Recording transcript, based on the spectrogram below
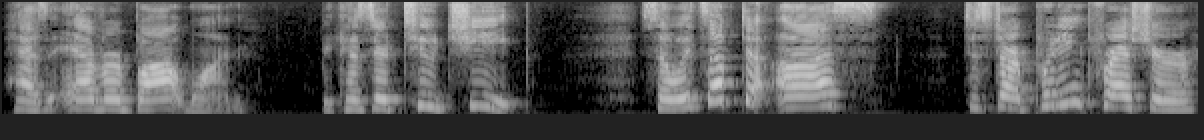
has ever bought one because they're too cheap. So it's up to us to start putting pressure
